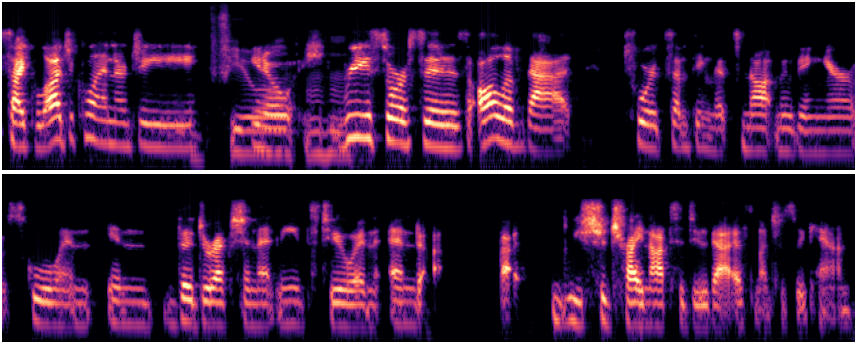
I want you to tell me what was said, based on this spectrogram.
psychological energy, Fuel. you know, mm-hmm. resources, all of that towards something that's not moving your school in in the direction that needs to and and we should try not to do that as much as we can.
